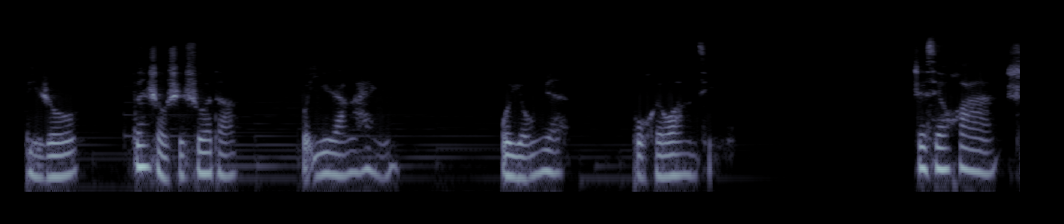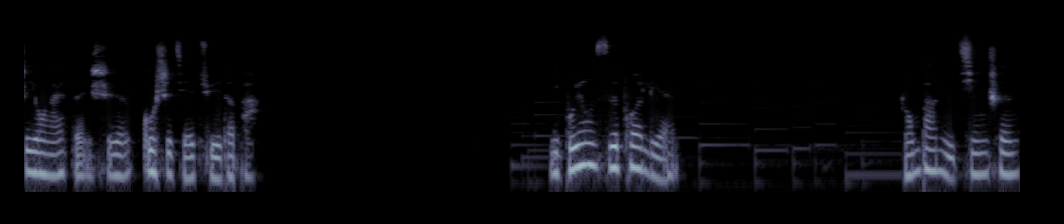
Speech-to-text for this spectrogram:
比如。分手时说的“我依然爱你，我永远不会忘记”，这些话是用来粉饰故事结局的吧？你不用撕破脸，容保你青春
